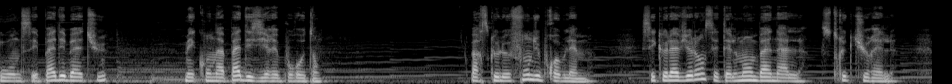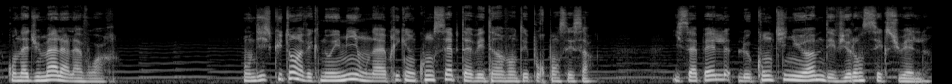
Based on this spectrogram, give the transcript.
ou on ne s'est pas débattu, mais qu'on n'a pas désiré pour autant. Parce que le fond du problème, c'est que la violence est tellement banale, structurelle, qu'on a du mal à la voir. En discutant avec Noémie, on a appris qu'un concept avait été inventé pour penser ça. Il s'appelle le continuum des violences sexuelles.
